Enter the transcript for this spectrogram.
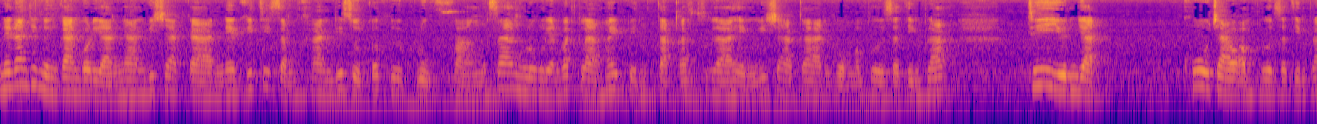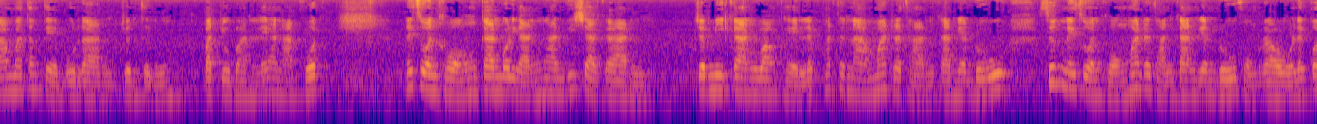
ในด้านที่หนึ่งการบริหารงานวิชาการแนวคิดที่สำคัญที่สุดก็คือปลูกฝังสร้างโรงเรียนวัดกลางให้เป็นตักกศิลาแห่งวิชาการของอำเภอสติงพระที่ยืนหยัด คู่ชาวอำเภอสติมพระมาตั้งแต่โบราณจนถึงปัจจุบันและอนาคต ในส่วนของการบริหารงานวิชาการจะมีการวางแผนและพัฒนามาตรฐานการเรียนรู้ ซึ่งในส่วนของมาตรฐานการเรียนรู้ของเรา และก็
